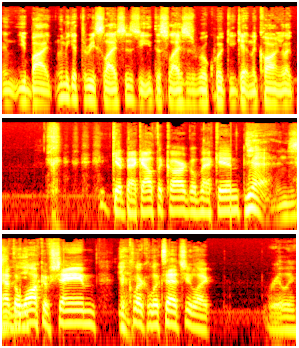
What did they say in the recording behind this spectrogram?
and you buy. Let me get three slices. You eat the slices real quick. You get in the car and you're like, Get back out the car, go back in. yeah, and just, have the walk of shame. The Yeah. clerk looks at you like, really?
